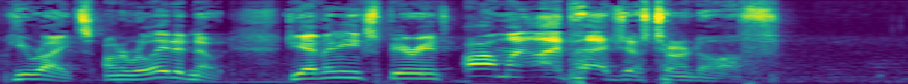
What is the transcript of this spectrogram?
He writes on a related note: Do you have any experience? Oh, my iPad just turned off.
